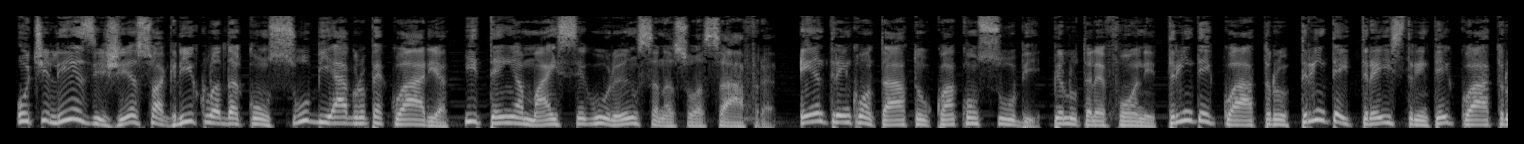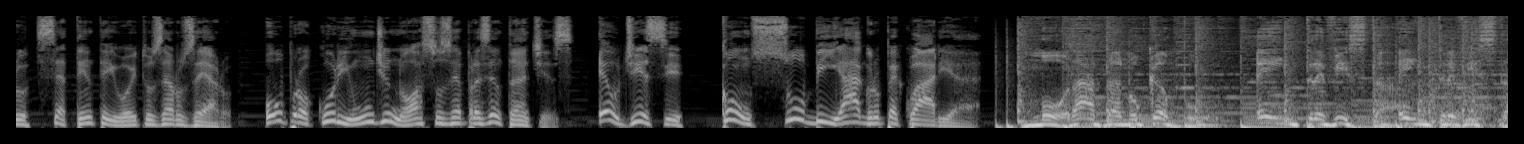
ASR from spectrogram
Utilize gesso agrícola da Consub Agropecuária e tenha mais segurança na sua safra. Entre em contato com a Consub pelo telefone 34 33 34 7800 ou procure um de nossos representantes. Eu disse Consub Agropecuária. Morada no campo. Entrevista. Entrevista.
